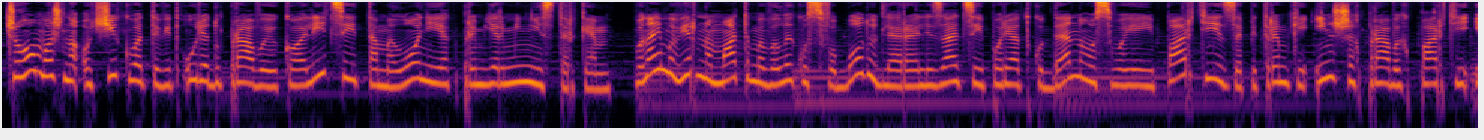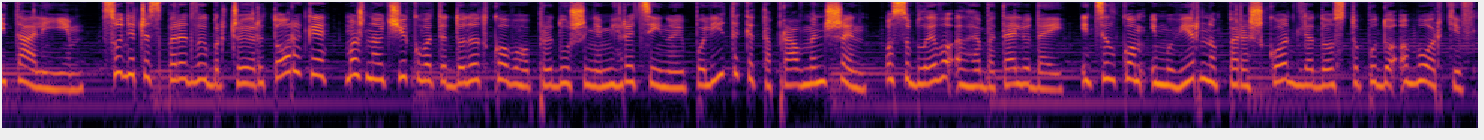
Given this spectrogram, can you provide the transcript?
Чого можна очікувати від уряду правої коаліції та Мелоні як прем'єр-міністерки? Вона ймовірно матиме велику свободу для реалізації порядку денного своєї партії за підтримки інших правих партій Італії. Судячи з передвиборчої риторики, можна очікувати додаткового придушення міграційної політики та прав меншин, особливо ЛГБТ людей, і цілком імовірно перешкод для доступу до абортів.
